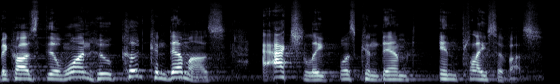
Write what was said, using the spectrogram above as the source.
Because the one who could condemn us actually was condemned in place of us.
